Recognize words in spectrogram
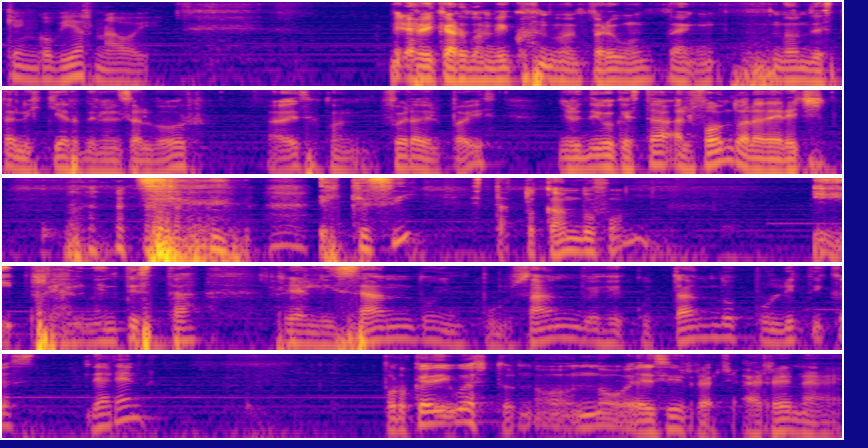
quien gobierna hoy? Mira, Ricardo, a mí cuando me preguntan dónde está la izquierda en El Salvador, a veces fuera del país, yo les digo que está al fondo, a la derecha. es que sí, está tocando fondo. y realmente está realizando, impulsando, ejecutando políticas de arena. ¿Por qué digo esto? No, no voy a decir arena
